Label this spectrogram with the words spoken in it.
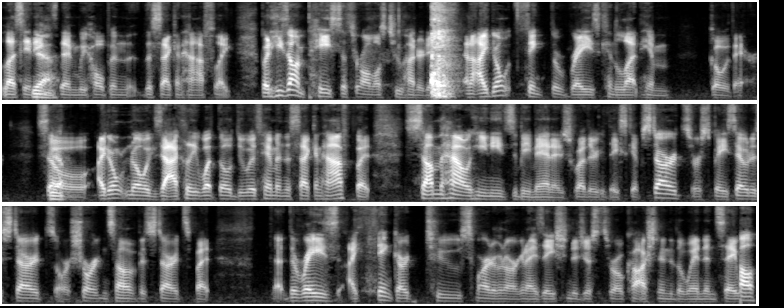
less innings yeah. than we hope in the second half, like, but he's on pace to throw almost 200 innings, and I don't think the Rays can let him go there. So yeah. I don't know exactly what they'll do with him in the second half, but somehow he needs to be managed, whether they skip starts or space out his starts or shorten some of his starts. But the Rays, I think, are too smart of an organization to just throw caution into the wind and say, well,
